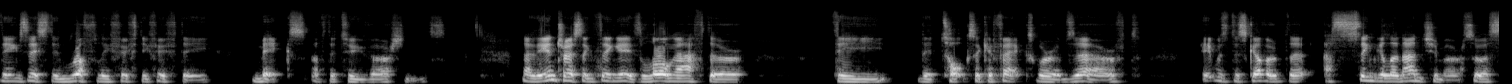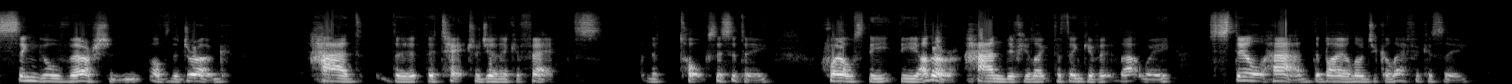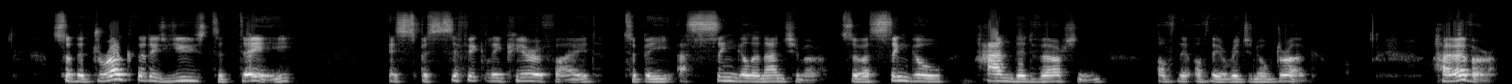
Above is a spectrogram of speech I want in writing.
They exist in roughly 50 50 mix of the two versions. Now, the interesting thing is, long after the, the toxic effects were observed, it was discovered that a single enantiomer, so a single version of the drug, had the, the teratogenic effects, the toxicity, whilst the, the other hand, if you like to think of it that way, still had the biological efficacy. So the drug that is used today is specifically purified to be a single enantiomer, so a single handed version of the of the original drug. However,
